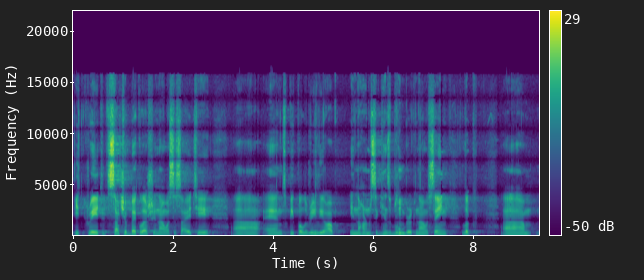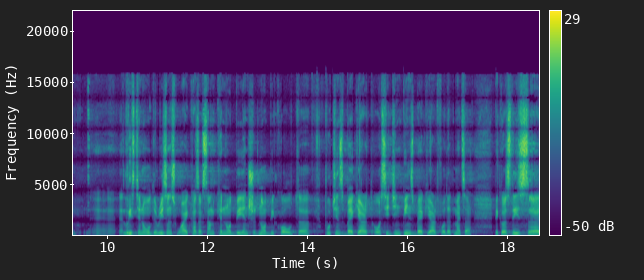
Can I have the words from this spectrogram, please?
It created such a backlash in our society, uh, and people really are in arms against Bloomberg now, saying, look, um, uh, listing all the reasons why Kazakhstan cannot be and should not be called uh, Putin's backyard or Xi Jinping's backyard for that matter, because this uh,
